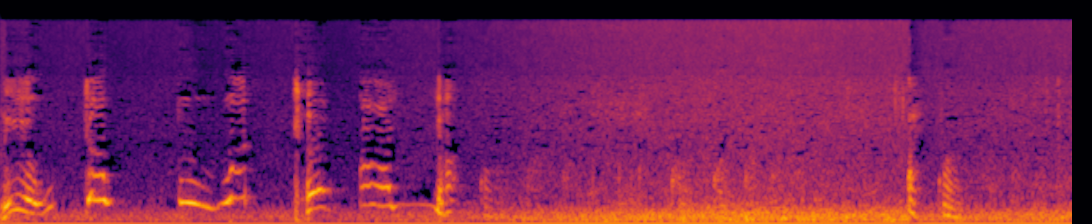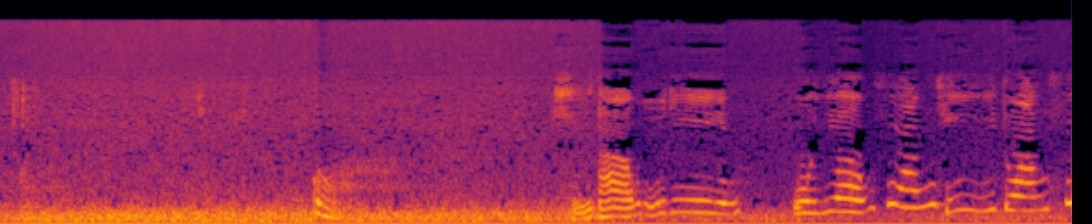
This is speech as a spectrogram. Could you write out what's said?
柳州不成？哎呀！哎，快！过。事到如今，我又想起一桩心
